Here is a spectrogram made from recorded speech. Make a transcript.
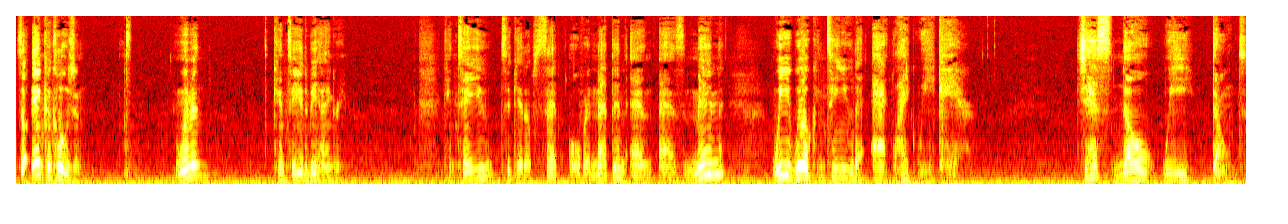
So, in conclusion, women continue to be angry. Continue to get upset over nothing. And as men, we will continue to act like we care. Just know we don't.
